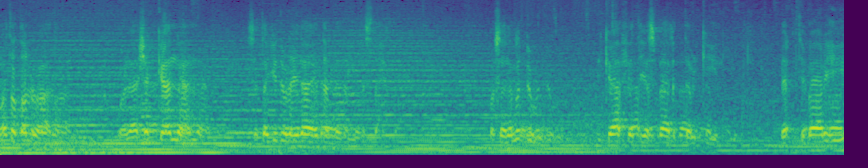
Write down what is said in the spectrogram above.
وتطلعاتها. ولا شك أنها ستجد العناية التي تستحق. وسنمده بكافة أسباب التمكين باعتباره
